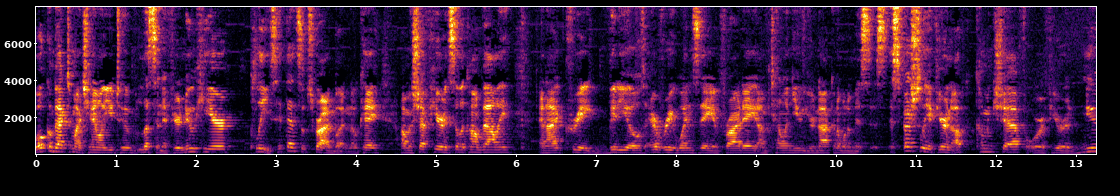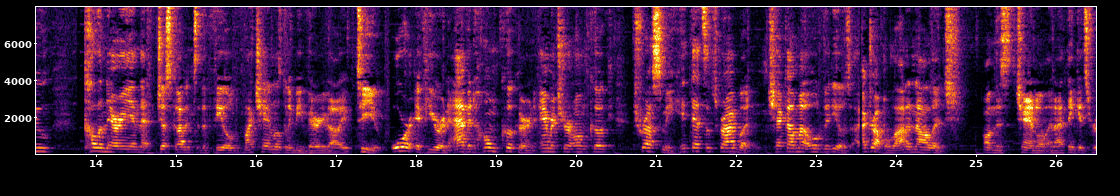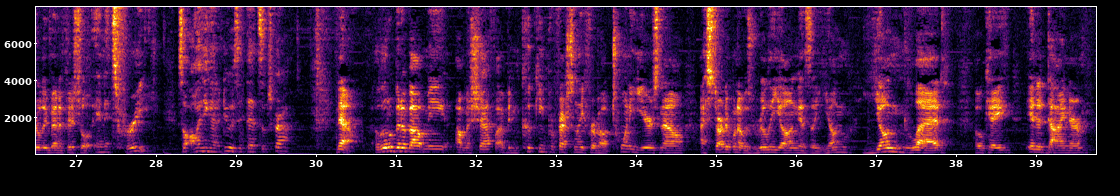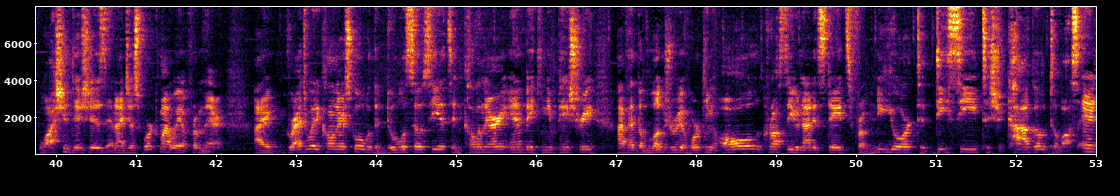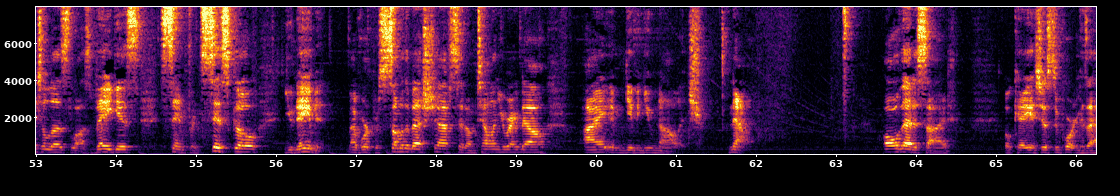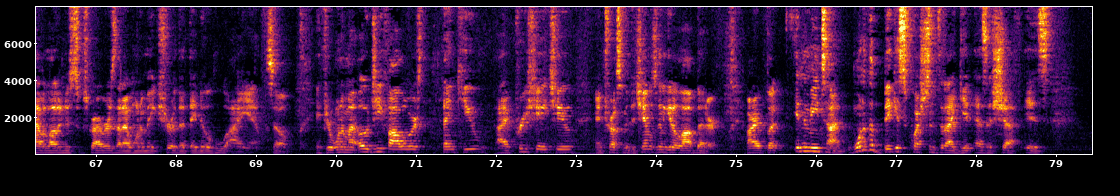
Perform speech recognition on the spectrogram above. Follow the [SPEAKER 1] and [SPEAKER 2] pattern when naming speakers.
[SPEAKER 1] Welcome back to my channel, YouTube. Listen, if you're new here, please hit that subscribe button, okay? I'm a chef here in Silicon Valley, and I create videos every Wednesday and Friday. I'm telling you, you're not want to miss this, especially if you're an upcoming chef or if you're a new culinarian that just got into the field, my channel is to be very valuable to you. Or if you're an avid home cook or an amateur home cook, trust me, hit that subscribe button. Check out my old videos. I drop a lot of knowledge on this channel and I think it's really beneficial and it's free. So all you gotta do is hit that subscribe. Now, a little bit about me. I'm a chef. I've been cooking professionally for about 20 years now. I started when I was really young as a young, young lad, okay, in a diner, washing dishes, and I just worked my way up from there. I graduated culinary school with a dual associates in culinary and baking and pastry. I've had the luxury of working all across the United States from New York to DC to Chicago to Los Angeles, Las Vegas, San Francisco, you name it. I've worked with some of the best chefs, and I'm telling you right now, I am giving you knowledge. Now, all that aside, okay, it's just important because I have a lot of new subscribers that I want to make sure that they know who I am. So, if you're one of my OG followers, thank you. I appreciate you, and trust me, the channel's going to get a lot better. All right, but in the meantime, one of the biggest questions that I get as a chef is,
